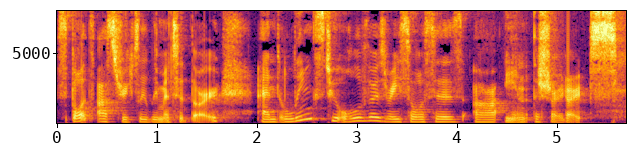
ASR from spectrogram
Spots are strictly limited though, and links to all of those resources are in the show notes.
